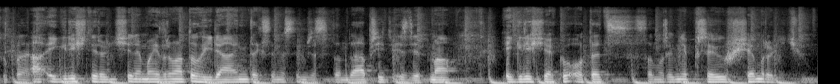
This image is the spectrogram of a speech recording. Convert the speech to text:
Super. a i když ty rodiče nemají zrovna to hlídání, tak si myslím, že se tam dá přijít i s dětma. I když jako otec samozřejmě přeju všem rodičům,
